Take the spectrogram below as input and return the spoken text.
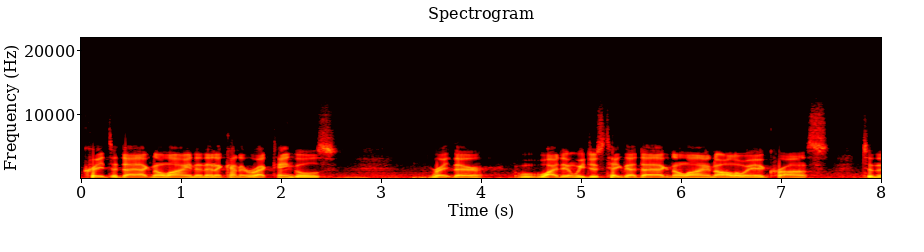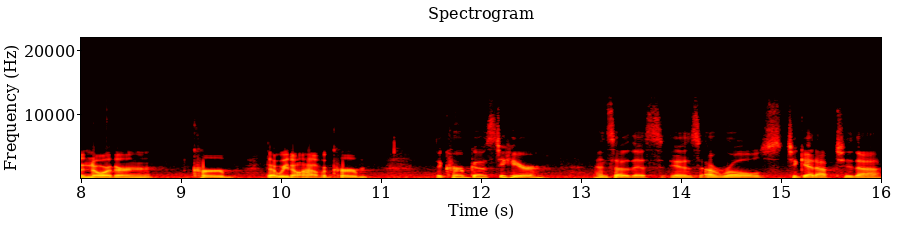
creates a diagonal line and then it kind of rectangles right there. Why didn't we just take that diagonal line all the way across to the northern curb that we don't have a curb? The curb goes to here, and so this is a rolls to get up to the,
